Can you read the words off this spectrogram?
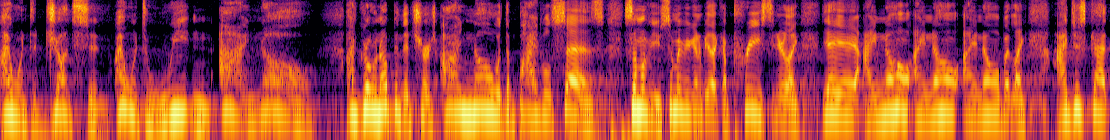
I went to Judson. I went to Wheaton. I know. I've grown up in the church. I know what the Bible says. Some of you, some of you are going to be like a priest and you're like, yeah, yeah, yeah, I know, I know, I know, but like, I just got,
